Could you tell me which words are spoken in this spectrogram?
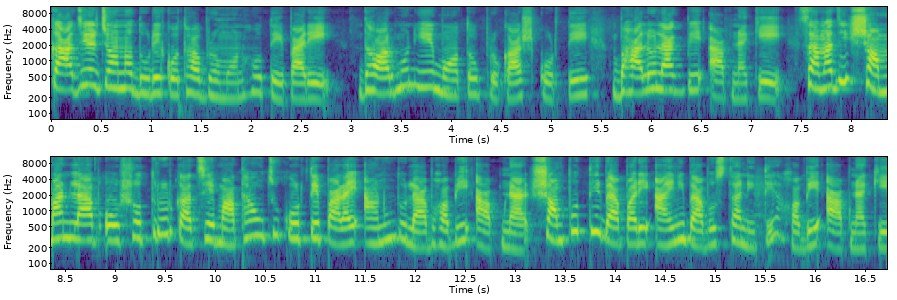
কাজের জন্য দূরে কোথাও ভ্রমণ হতে পারে। ধর্ম নিয়ে মত প্রকাশ করতে ভালো লাগবে আপনাকে। সামাজিক সম্মান লাভ ও শত্রুর কাছে মাথা উঁচু করতে পারায় আনন্দ লাভ হবে আপনার। সম্পত্তির ব্যাপারে আইনি ব্যবস্থা নিতে হবে আপনাকে।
